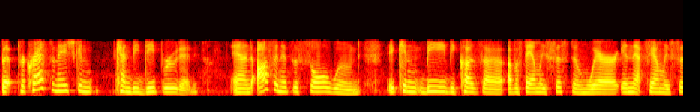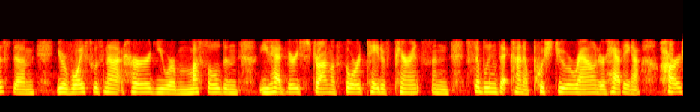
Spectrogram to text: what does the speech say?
But procrastination can, can be deep rooted. And often it's a soul wound. It can be because uh, of a family system where, in that family system, your voice was not heard, you were muscled, and you had very strong authoritative parents and siblings that kind of pushed you around, or having a harsh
